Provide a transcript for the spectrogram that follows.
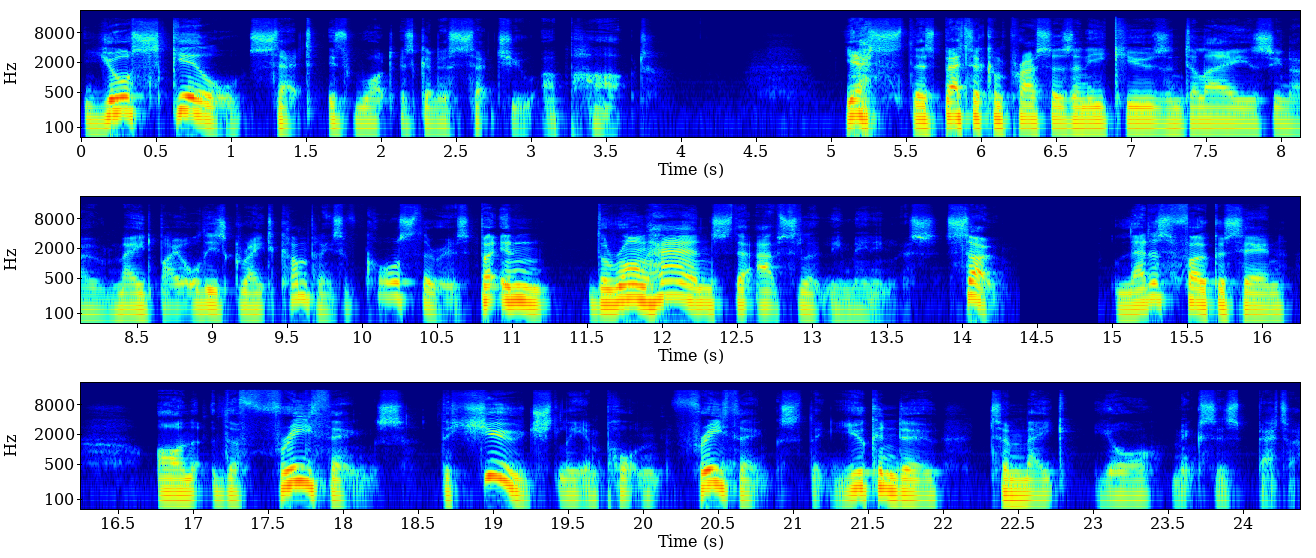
your skill set is what is going to set you apart. Yes, there's better compressors and EQs and delays, you know, made by all these great companies. Of course there is. But in the wrong hands, they're absolutely meaningless. So let us focus in on the free things, the hugely important free things that you can do to make your mixes better.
